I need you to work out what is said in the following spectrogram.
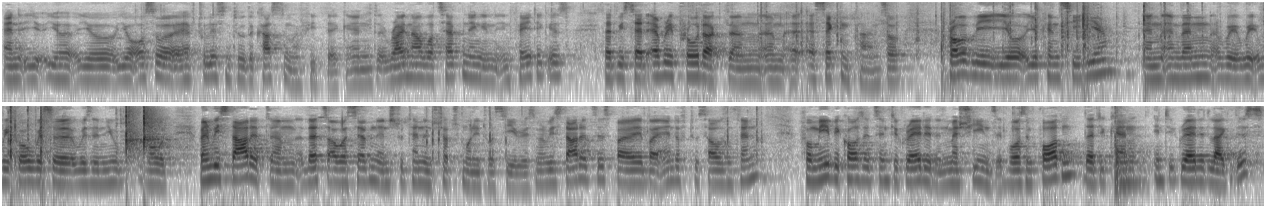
and you, you, you, also have to listen to the customer feedback. And right now what's happening in, in faytech is that we set every product um, um, a, a, second time. So probably you, you can see here, and, and then we, we, we go with a, with a new mode. When we started, um, that's our 7-inch to 10-inch touch monitor series. When we started this by, by end of 2010, for me, because it's integrated in machines, it was important that you can integrate it like this,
